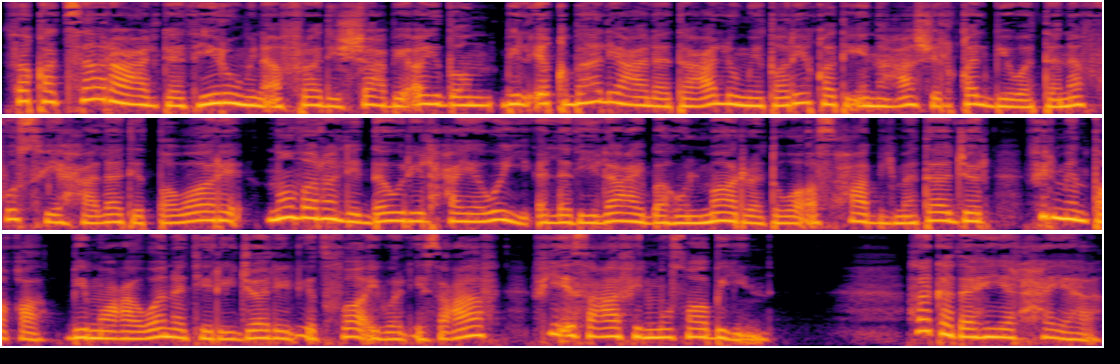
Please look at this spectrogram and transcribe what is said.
فقد سارع الكثير من أفراد الشعب أيضا بالإقبال على تعلم طريقة إنعاش القلب والتنفس في حالات الطوارئ نظرا للدور الحيوي الذي لعبه المارة وأصحاب المتاجر في المنطقة بمعاونة رجال الإطفاء والإسعاف في إسعاف المصابين. هكذا هي الحياة.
